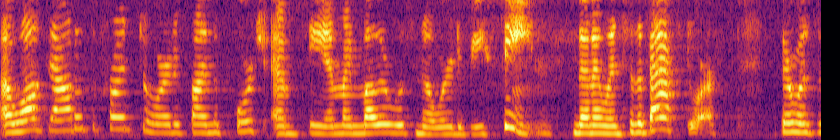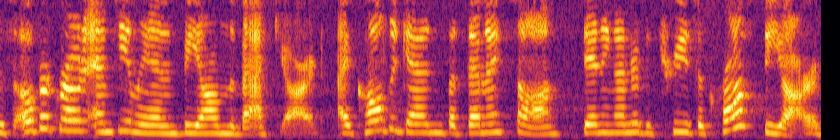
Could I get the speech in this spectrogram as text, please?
I walked out of the front door to find the porch empty, and my mother was nowhere to be seen. Then I went to the back door. There was this overgrown empty land beyond the backyard. I called again, but then I saw, standing under the trees across the yard,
